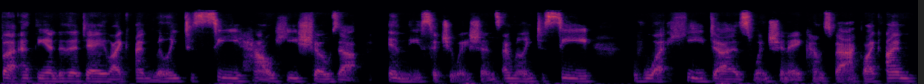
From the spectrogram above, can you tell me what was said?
But at the end of the day, like I'm willing to see how he shows up in these situations. I'm willing to see what he does when Shanae comes back. Like I'm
